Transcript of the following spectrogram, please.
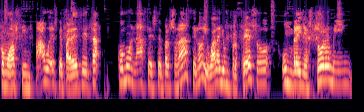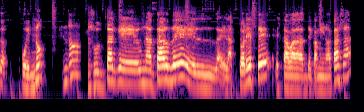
como Austin Powers, que parece ta- ¿Cómo nace este personaje? ¿no? Igual hay un proceso, un brainstorming. Pues no, no. Resulta que una tarde el, el actor este estaba de camino a casa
